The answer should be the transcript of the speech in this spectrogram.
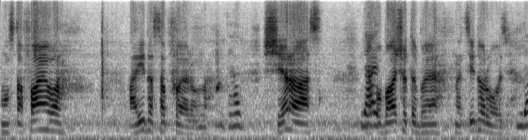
Мустафаєва Аїда Сапферовна. Да, Ще раз да, я побачу тебе на цій дорозі. да,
